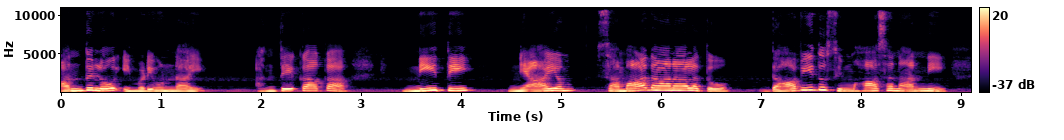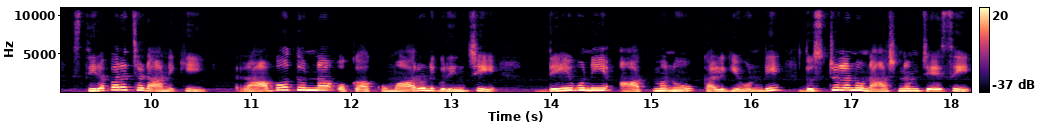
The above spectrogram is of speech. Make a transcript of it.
అందులో ఇమడి ఉన్నాయి. అంతేకాక నీతి న్యాయం సమాధానాలతో దావీదు సింహాసనాన్ని స్థిరపరచడానికి రాబోతున్న ఒక కుమారుని గురించి దేవుని ఆత్మను కలిగి ఉండి దుష్టులను నాశనం చేసి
